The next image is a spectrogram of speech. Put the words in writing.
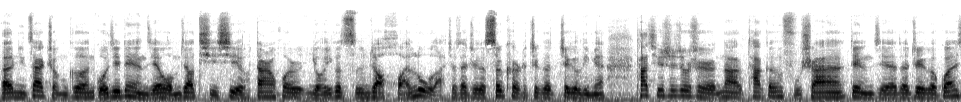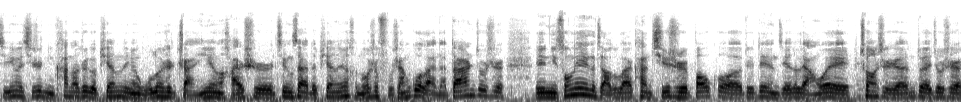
呃，你在整个国际电影节，我们叫体系，当然或者有一个词叫环路了，就在这个 circuit 这个这个里面，它其实。就就是那它跟釜山电影节的这个关系，因为其实你看到这个片子里面，无论是展映还是竞赛的片子，有很多是釜山过来的。当然，就是你从另一个角度来看，其实包括这电影节的两位创始人，对，就是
